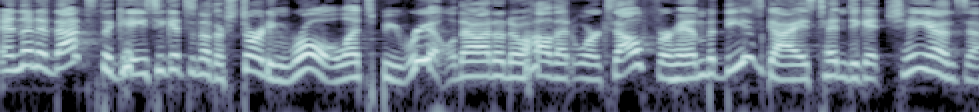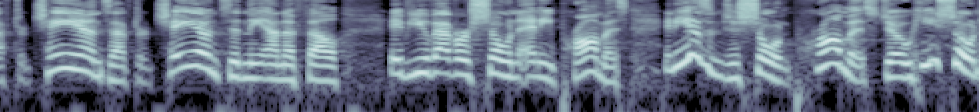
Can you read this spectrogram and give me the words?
And then if that's the case, he gets another starting role. Let's be real. Now I don't know how that works out for him, but these guys tend to get chance after chance after chance in the NFL if you've ever shown any promise. And he hasn't just shown promise, Joe. He's shown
